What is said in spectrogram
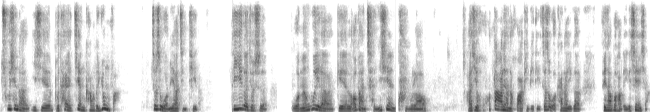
出现了一些不太健康的用法，这是我们要警惕的。第一个就是我们为了给老板呈现苦劳，而且大量的画 PPT，这是我看到一个非常不好的一个现象。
